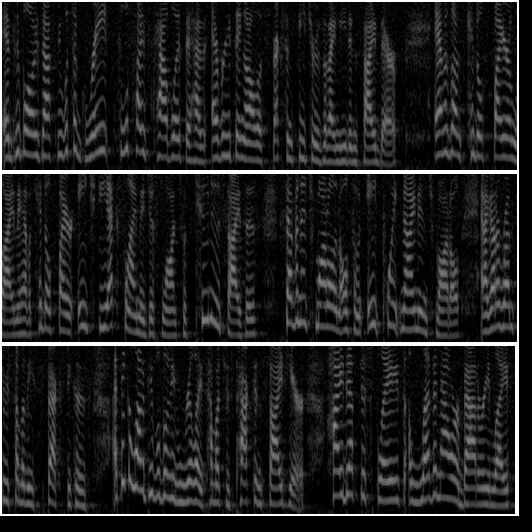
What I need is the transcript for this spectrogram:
And people always ask me, what's a great full-size tablet that has everything and all the specs and features that I need inside there? Amazon's Kindle Fire line. They have a Kindle Fire HDX line they just launched with two new sizes, 7-inch model and also an 8.9-inch model. And I got to run through some of these specs because I think a lot of people don't even realize how much is packed inside here. High-def displays, 11-hour battery life,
